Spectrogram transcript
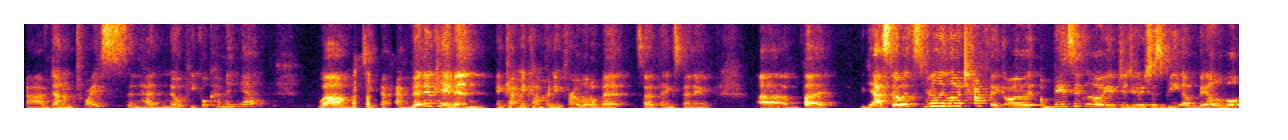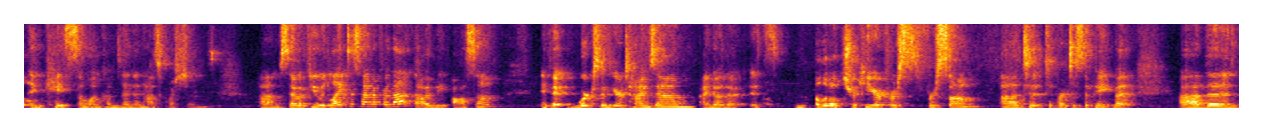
I've done them twice and had no people come in yet. Well. Venu came in and kept me company for a little bit. So thanks, Venu. Uh, but yeah, so it's really low traffic. Basically, all you have to do is just be available in case someone comes in and has questions. Um, so if you would like to sign up for that, that would be awesome. If it works with your time zone, I know that it's a little trickier for, for some uh, to, to participate, but uh, the,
